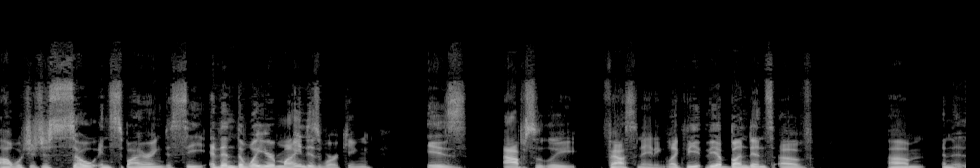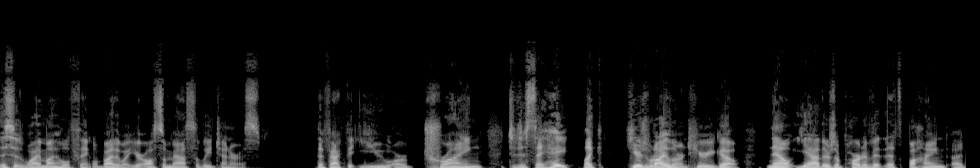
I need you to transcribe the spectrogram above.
uh, which is just so inspiring to see. And then the way your mind is working is absolutely fascinating. Like the the abundance of um, and this is why my whole thing. Well, by the way, you're also massively generous. The fact that you are trying to just say, "Hey, like here's what I learned. Here you go. Now, yeah, there's a part of it that's behind a,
